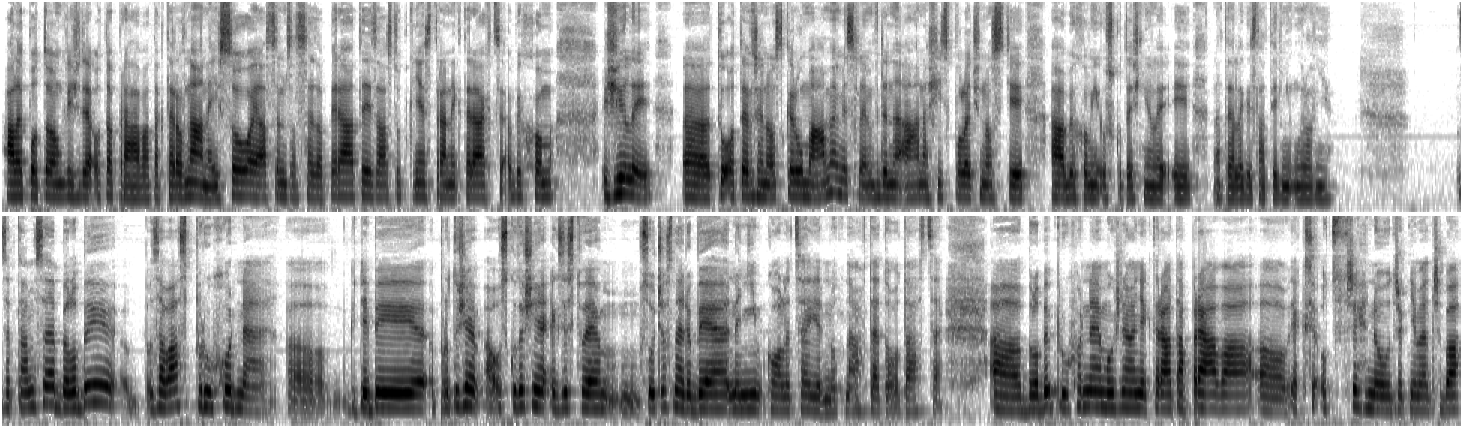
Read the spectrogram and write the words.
Ale potom, když jde o ta práva, tak ta rovná nejsou a já jsem zase za Piráty zástupkyně strany, která chce, abychom žili uh, tu otevřenost, kterou máme, myslím, v DNA naší společnosti a abychom ji uskutečnili i na té legislativní úrovni. Zeptám se, bylo by za vás průchodné, eh, kdyby, protože a skutečně existuje, v současné době není koalice jednotná v této otázce, eh, bylo by průchodné možná některá ta práva, eh, jak si odstřihnout, řekněme třeba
